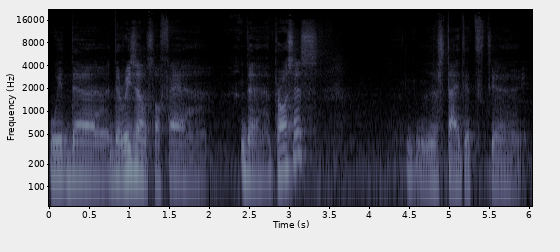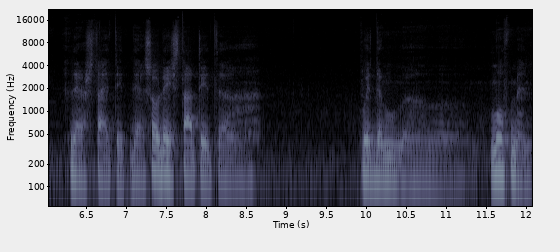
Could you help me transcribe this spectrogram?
with the, the results of uh, the process. They started, uh, they started there. so they started uh, with the uh, movement.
